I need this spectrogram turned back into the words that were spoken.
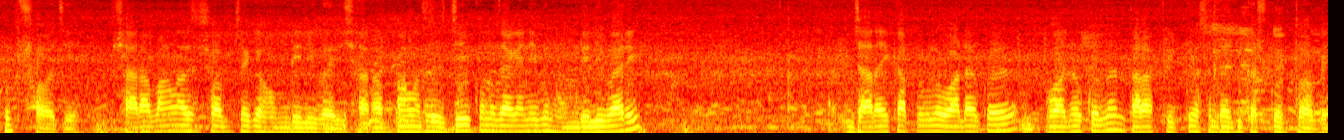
খুব সহজে। সারা বাংলাদেশে সব জায়গায় হোম ডেলিভারি সারা বাংলাদেশে যে কোনো জায়গায় নেবেন হোম ডেলিভারি যারা এই কাপড়গুলো অর্ডার করে অর্ডার করবেন, তারা ফিফটি পার্সেন্ট বিকাশ করতে হবে।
